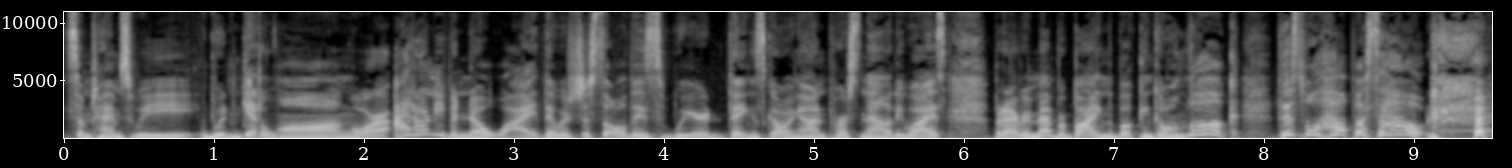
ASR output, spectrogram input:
sometimes we wouldn't get along, or I don't even know why. There was just all these weird things going on personality wise. But I remember buying the book and going, look, this will help us out.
